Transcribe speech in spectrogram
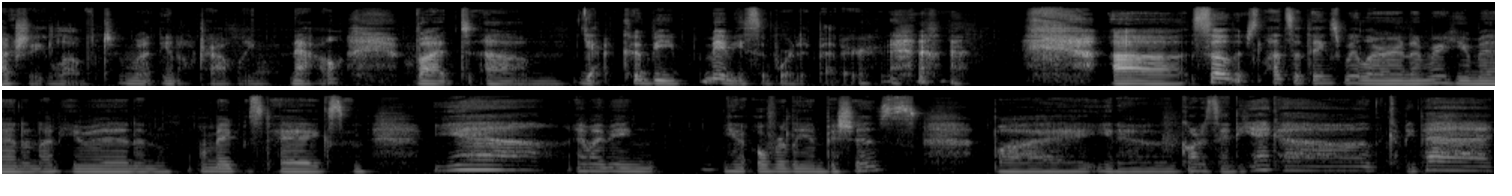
actually loved, when, you know, traveling now. But um, yeah, could be maybe supported better. uh, so there's lots of things we learn, and we're human, and I'm human, and we make mistakes, and yeah, am I being, you know, overly ambitious by, you know, going to San Diego, coming back,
